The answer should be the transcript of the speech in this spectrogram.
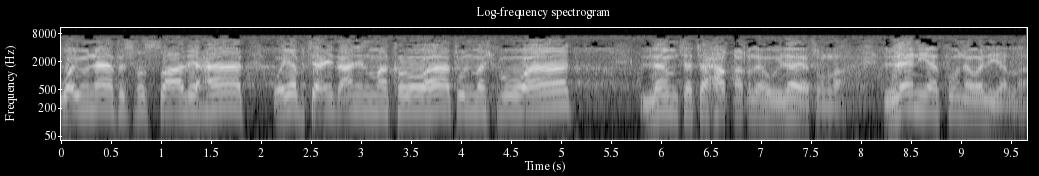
وينافس في الصالحات ويبتعد عن المكروهات والمشبوهات. لم تتحقق له ولاية الله. لن يكون ولي الله.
